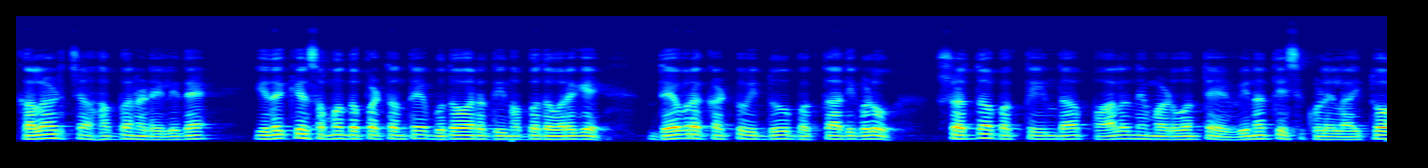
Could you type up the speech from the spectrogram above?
ಕಲಾಡ್ಚ ಹಬ್ಬ ನಡೆಯಲಿದೆ. ಇದಕ್ಕೆ ಸಂಬಂಧಪಟ್ಟಂತೆ ಬುಧವಾರ ದಿನ ಹಬ್ಬದವರೆಗೆ ದೇವರ ಕಟ್ಟು ಇದ್ದು ಭಕ್ತಾದಿಗಳು ಶ್ರದ್ಧಾ ಭಕ್ತಿಯಿಂದ ಪಾಲನೆ ಮಾಡುವಂತೆ ವಿನಂತಿಸಿಕೊಳ್ಳಲಾಯಿತು.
